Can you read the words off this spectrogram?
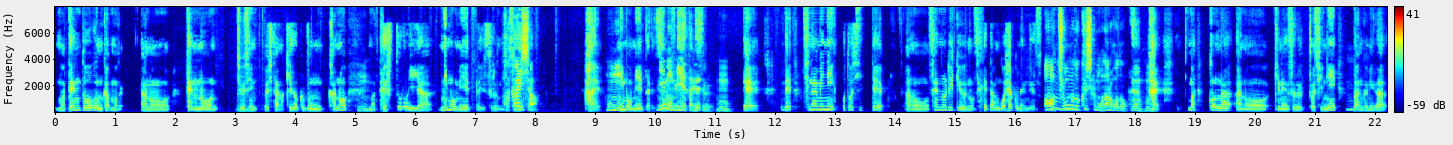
まあ、伝統文化、まあ、あの天皇を中心としたあの貴族文化の、うん。まあ、デストロイヤーにも見えたりするんです、ね、破壊者。はい。うん。にも見えたりするにも見えたりする。る、うん、ええ、でちなみに今年ってあの千利休の生誕500年です。あちょうどくしくもなるほど、うんうん。はい。まあ、こんなあの記念する年にうん番組が、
